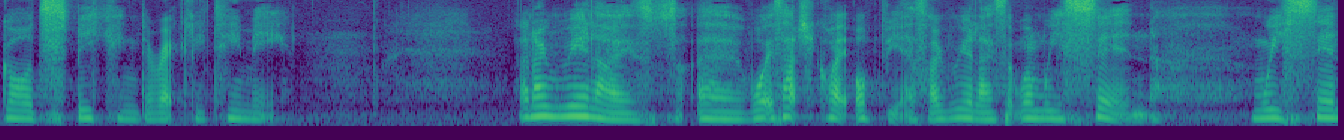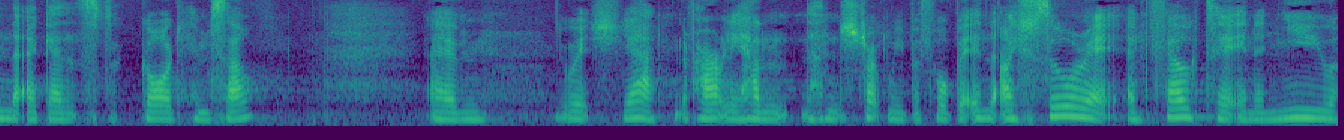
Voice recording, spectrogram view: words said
God speaking directly to me. And I realized uh, what is actually quite obvious. I realized that when we sin, we sin against God Himself, um, which, yeah, apparently hadn't, hadn't struck me before, but in, I saw it and felt it in a new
